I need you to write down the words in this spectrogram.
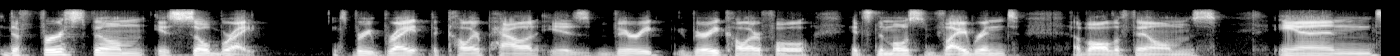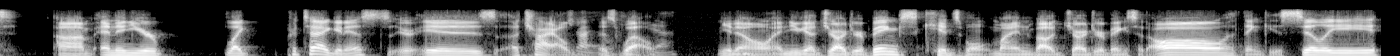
the first film is so bright, It's very bright. The color palette is very, very colorful. It's the most vibrant of all the films, and um, and then you're like protagonist is a child, child as well. Yeah. You know, mm-hmm. and you got Jar Jar Binks. Kids won't mind about Jar Jar Binks at all. I think he's silly.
